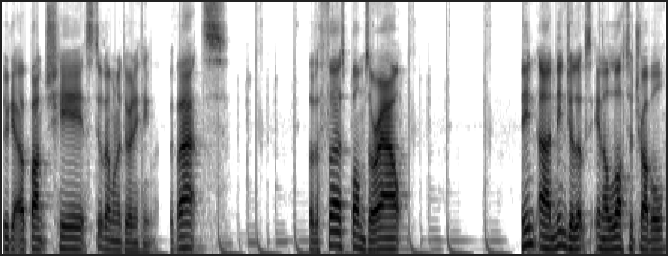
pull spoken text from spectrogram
Do get a bunch here. Still don't want to do anything with that. So the first bombs are out. Nin uh, Ninja looks in a lot of trouble.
